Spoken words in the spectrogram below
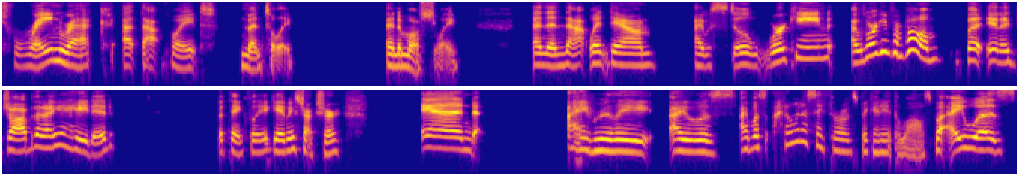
train wreck at that point mentally and emotionally. And then that went down. I was still working. I was working from home, but in a job that I hated. But thankfully, it gave me structure. And I really, I was, I was, I don't want to say throwing spaghetti at the walls, but I was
